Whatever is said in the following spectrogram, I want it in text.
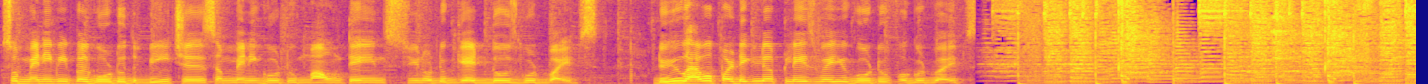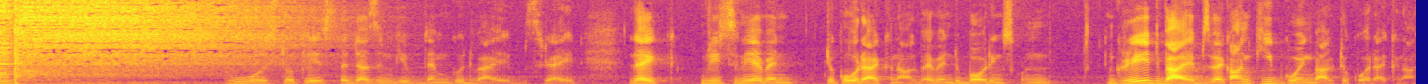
So many people go to the beaches, some many go to mountains, you know, to get those good vibes. Do you have a particular place where you go to for good vibes? Who goes to a place that doesn't give them good vibes, right? Like recently I went to Korak and all, I went to boarding school Great vibes. I can't keep going back to Kodaikanal.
